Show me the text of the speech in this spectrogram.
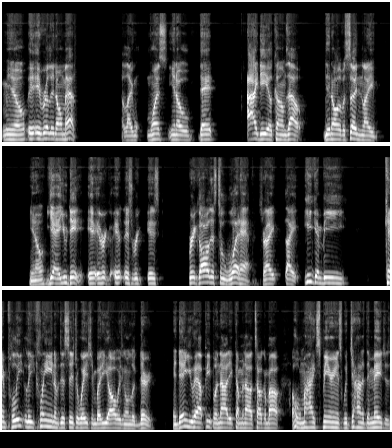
you know, it, it really don't matter. Like once you know that idea comes out, then all of a sudden, like, you know, yeah, you did it. it, it it's, it's regardless to what happens, right? Like he can be completely clean of this situation, but he always gonna look dirty. And then you have people now they coming out talking about, oh, my experience with Jonathan Majors,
